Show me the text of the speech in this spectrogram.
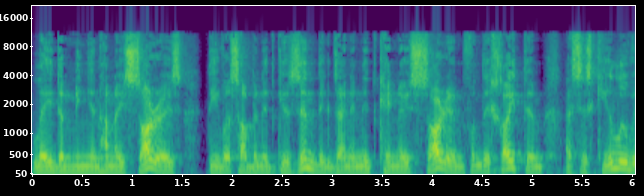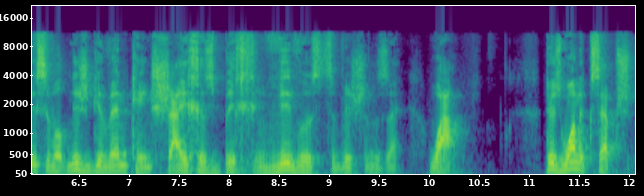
Leide Minyan hanoi Soros, die was haben nicht gesündigt, seine nicht kein Neusorim von de Chaitim, es ist Kilu, wie sie wollt nicht kein Scheiches Bechvivus zwischen sei. Wow. There's one exception.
